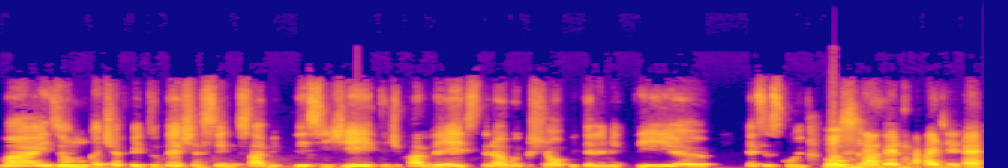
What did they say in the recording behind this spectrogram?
mas eu nunca tinha feito teste assim, sabe? Desse jeito, de palestra, workshop, telemetria, essas coisas. Bom, na verdade, é,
